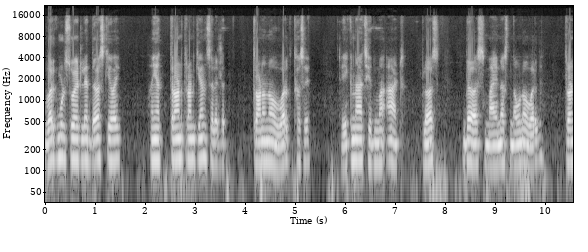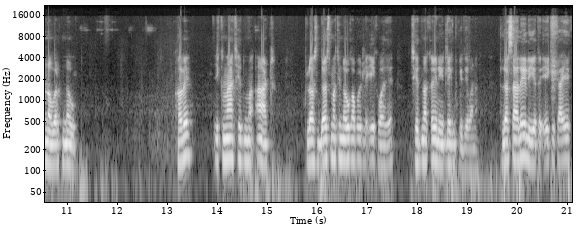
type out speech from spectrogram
વર્ગમૂળ સો એટલે દસ કહેવાય. અહીંયા ત્રણ ત્રણ કેન્સલ એટલે ત્રણનો વર્ગ થશે. એકના છેદમાં આઠ પ્લસ દસ માઇનસ નવનો વર્ગ ત્રણનો વર્ગ નવ. હવે એકના છેદમાં આઠ પ્લસ દસમાંથી નવ કાપો એટલે એક વધે. છેદમાં કંઈ નહીં એટલે મૂકી દેવાના. લસા લઈ લઈએ તો એક એકા એક,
